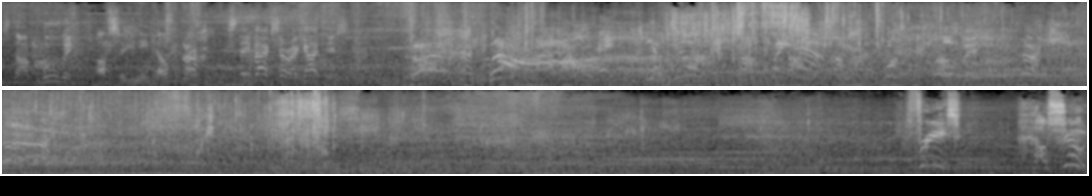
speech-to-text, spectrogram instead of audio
Stop moving. Officer, you need help? Stay back, sir. I got this. Freeze! I'll shoot!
